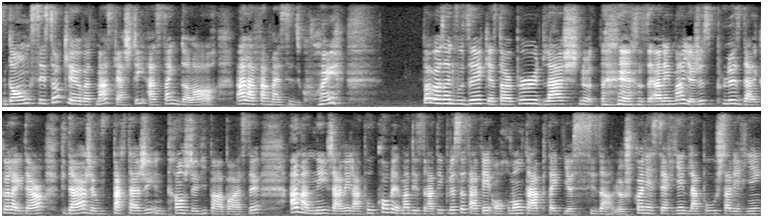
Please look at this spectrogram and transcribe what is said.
Donc, c'est sûr que votre masque acheté à 5 à la pharmacie du coin, pas besoin de vous dire que c'est un peu de la chenoute. Honnêtement, il y a juste plus d'alcool à l'intérieur. Puis d'ailleurs, je vais vous partager une tranche de vie par rapport à ça. À un moment donné, j'avais la peau complètement déshydratée. Puis là, ça, ça fait, on remonte à peut-être il y a six ans. Là. Je connaissais rien de la peau, je savais rien.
